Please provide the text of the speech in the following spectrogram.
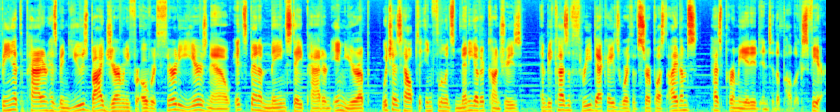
Being that the pattern has been used by Germany for over 30 years now, it's been a mainstay pattern in Europe, which has helped to influence many other countries, and because of three decades worth of surplus items, has permeated into the public sphere.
